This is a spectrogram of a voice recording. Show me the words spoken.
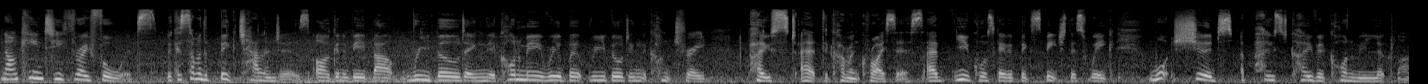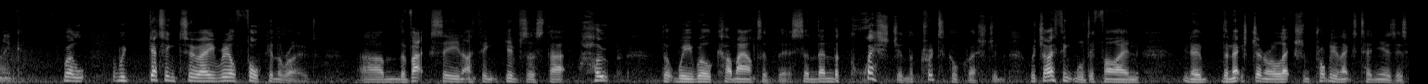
Now, I'm keen to throw forwards because some of the big challenges are going to be about rebuilding the economy, rebu- rebuilding the country post uh, the current crisis. Uh, you, of course, gave a big speech this week. What should a post COVID economy look like? Well, we're getting to a real fork in the road. Um, the vaccine, I think, gives us that hope that we will come out of this. And then the question, the critical question, which I think will define you know, the next general election, probably the next 10 years, is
